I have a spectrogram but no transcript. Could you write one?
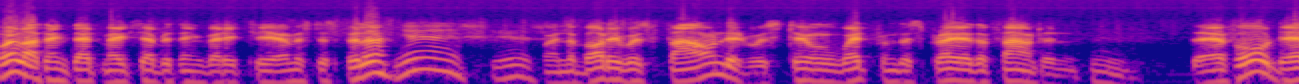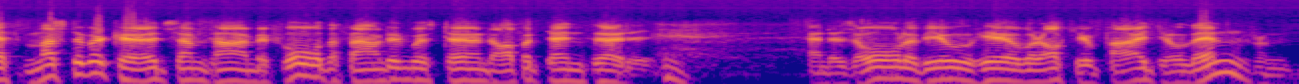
Well, I think that makes everything very clear, Mr. Spiller. Yes, yes. When the body was found, it was still wet from the spray of the fountain. Hmm. Therefore, death must have occurred sometime before the fountain was turned off at 10.30. and as all of you here were occupied till then, from,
